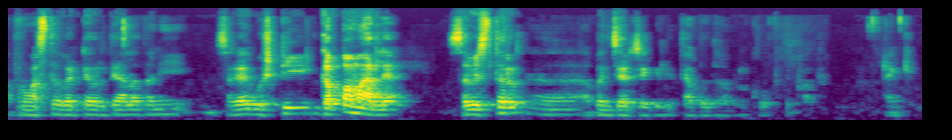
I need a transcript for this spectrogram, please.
आपण वास्तव गट्ट्यावरती आलात आणि सगळ्या गोष्टी गप्पा मारल्या. सविस्तर आपण चर्चा केली. त्याबद्दल आपण खूप खूप आभार. थँक्यू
